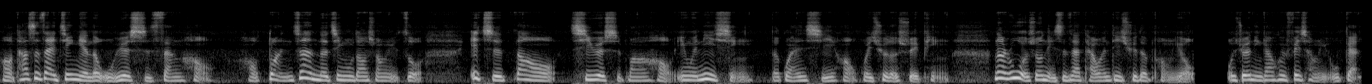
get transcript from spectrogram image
哦，它是在今年的五月十三号。好，短暂的进入到双鱼座，一直到七月十八号，因为逆行的关系，好回去了水瓶。那如果说你是在台湾地区的朋友，我觉得你应该会非常有感。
